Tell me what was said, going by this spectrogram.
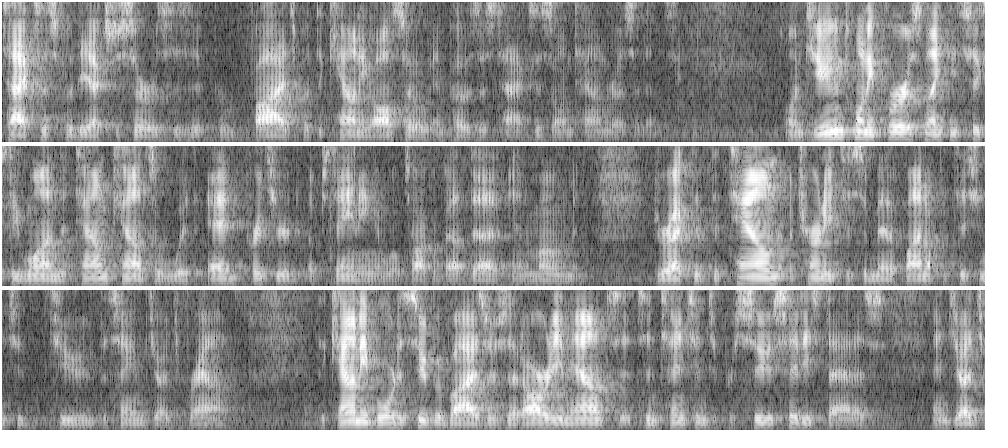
taxes for the extra services it provides, but the county also imposes taxes on town residents. On June 21st, 1961, the town council, with Ed Pritchard abstaining, and we'll talk about that in a moment, directed the town attorney to submit a final petition to, to the same Judge Brown. The County Board of Supervisors had already announced its intention to pursue city status, and Judge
